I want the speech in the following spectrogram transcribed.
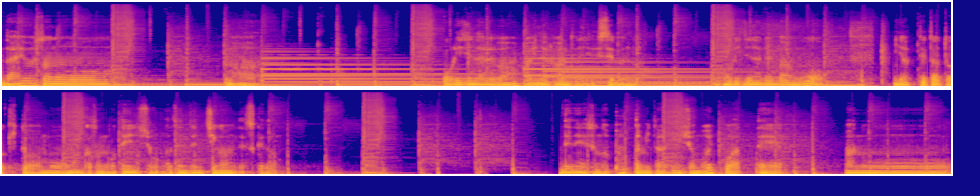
だいぶそのまあオリジナル版ファイナルファンタジー7のオリジナル版をやってた時とはもうなんかそのテンションが全然違うんですけど。でねそのパッと見た印象もう一個あってあのー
